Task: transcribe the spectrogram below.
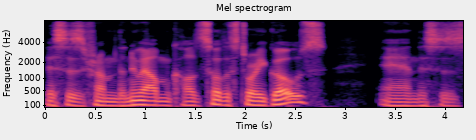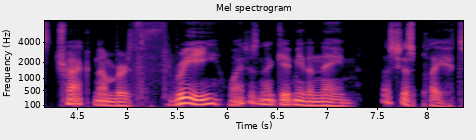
This is from the new album called So the Story Goes. And this is track number three. Why doesn't it give me the name? Let's just play it.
